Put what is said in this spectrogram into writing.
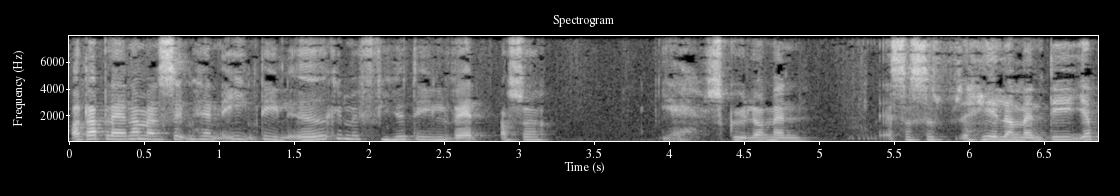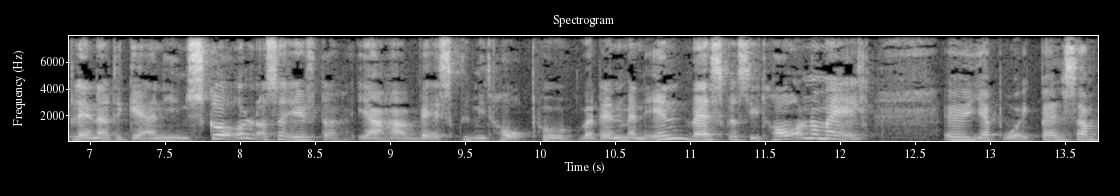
Og der blander man simpelthen en del eddike med fire dele vand, og så ja, skyller man, altså så hælder man det, jeg blander det gerne i en skål, og så efter jeg har vasket mit hår på, hvordan man end vasker sit hår normalt, øh, jeg bruger ikke balsam,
